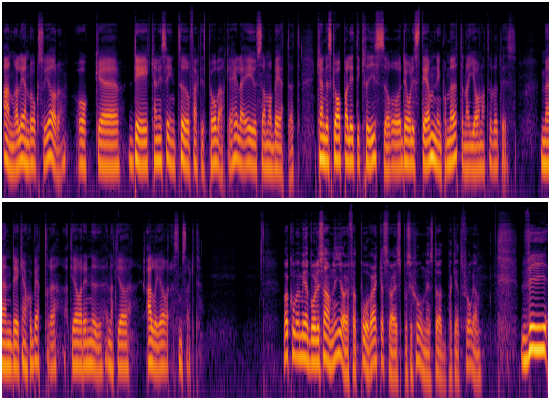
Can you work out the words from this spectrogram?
andra länder också gör det. Och eh, det kan i sin tur faktiskt påverka hela EU-samarbetet. Kan det skapa lite kriser och dålig stämning på mötena? Ja, naturligtvis. Men det är kanske bättre att göra det nu än att göra, aldrig göra det, som sagt. Vad kommer Medborgerlig Samling göra för att påverka Sveriges position i stödpaketfrågan? Vi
